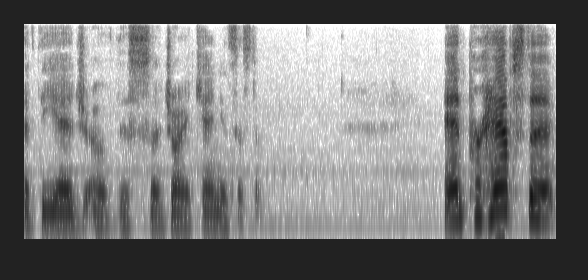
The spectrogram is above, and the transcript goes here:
at the edge of this uh, giant canyon system. And perhaps the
